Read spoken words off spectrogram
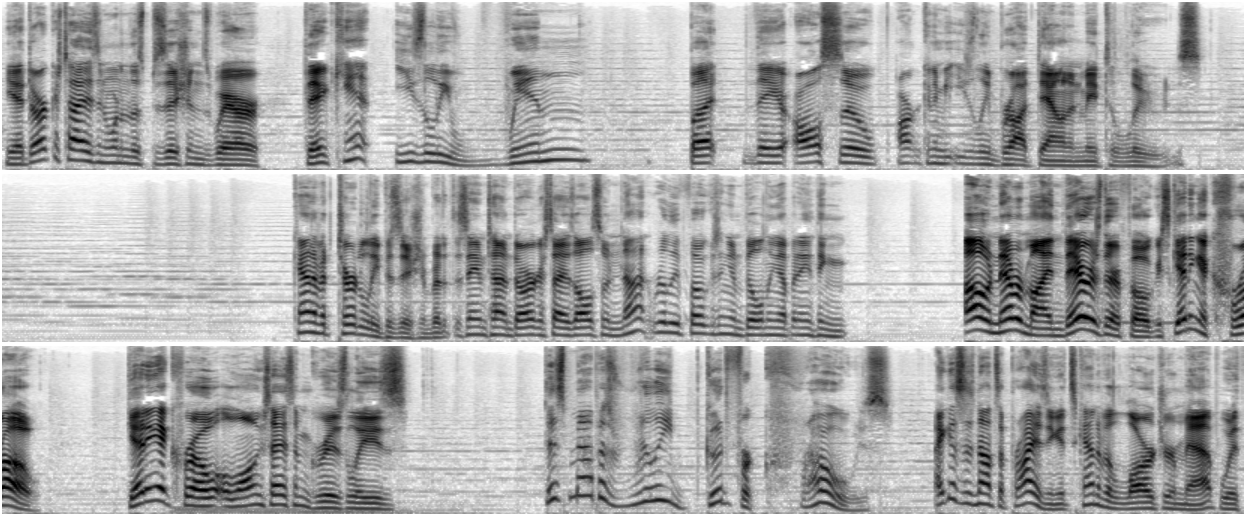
Yeah, Darkesthai is in one of those positions where they can't easily win, but they also aren't going to be easily brought down and made to lose. Kind of a turtley position, but at the same time, Darkesthai is also not really focusing on building up anything... Oh, never mind. There's their focus. Getting a Krow. Getting a Krow alongside some grizzlies this map is really good for Krows. I guess it's not surprising. It's kind of a larger map with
